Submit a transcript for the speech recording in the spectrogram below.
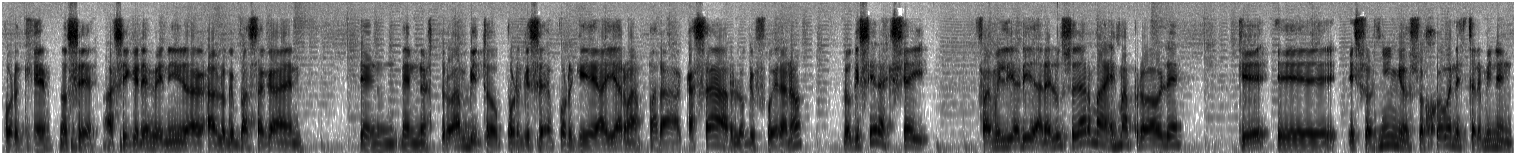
porque, no sé, así querés venir a, lo que pasa acá en, en, nuestro ámbito, porque, porque hay armas para cazar, lo que fuera, ¿no? Lo que sea es que si hay familiaridad en el uso de armas, es más probable que eh, esos niños o jóvenes terminen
